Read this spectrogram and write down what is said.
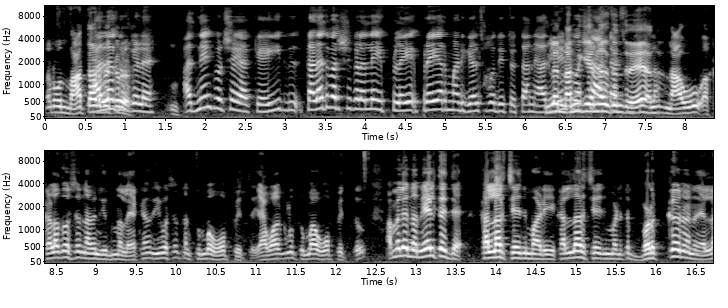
ನಾನು ಒಂದು ಮಾತಾಡ್ಬೇಕಾದ್ರೆ ಹದಿನೆಂಟು ವರ್ಷ ಯಾಕೆ? ಈ ಕಳೆದ ವರ್ಷಗಳಲ್ಲೇ ಈ ಪ್ರೇಯರ್ ಮಾಡಿ ಗೆಲ್ಸ್ಬೋದಿತ್ತು ತಾನೇ? ಇಲ್ಲ ನನಗೆ ಏನಾಗುತ್ತೆ ಅಂದ್ರೆ ನಾವು ಆ ಕಳೆದ ವರ್ಷ ನಾವೇನು ಇರ್ನಲ್ಲ ಯಾಕಂದ್ರೆ ಈ ವರ್ಷ ನಂಗೆ ತುಂಬಾ ಓಪ್ ಇತ್ತು. ಯಾವಾಗಲೂ ತುಂಬಾ ಓಪ್ ಇತ್ತು. ಆಮೇಲೆ ನಾನು ಹೇಳ್ತಾ ಇದ್ದೆ ಕಲರ್ ಚೇಂಜ್ ಮಾಡಿ ಕಲರ್ ಚೇಂಜ್ ಮಾಡಿ ಬಡ್ಕನು ಎಲ್ಲ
